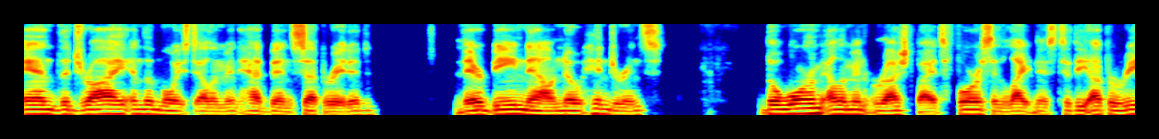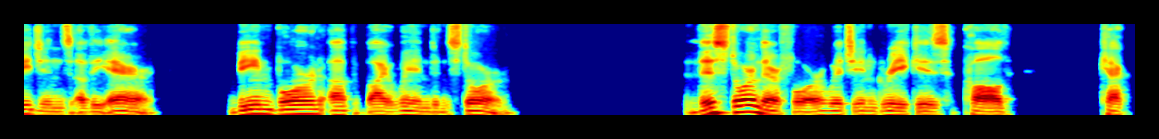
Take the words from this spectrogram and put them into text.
and the dry and the moist element had been separated, there being now no hindrance, the warm element rushed by its force and lightness to the upper regions of the air, being borne up by wind and storm. This storm, therefore, which in Greek is called katigio,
